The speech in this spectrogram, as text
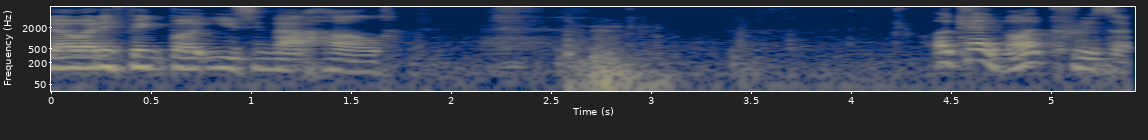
No, anything but using that hull. Okay, light cruiser.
